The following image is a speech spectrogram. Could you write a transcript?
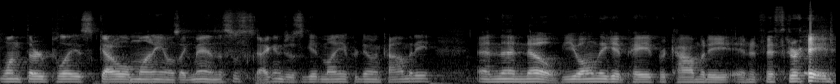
won third place, got a little money. I was like, man, this is I can just get money for doing comedy. And then no, you only get paid for comedy in fifth grade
